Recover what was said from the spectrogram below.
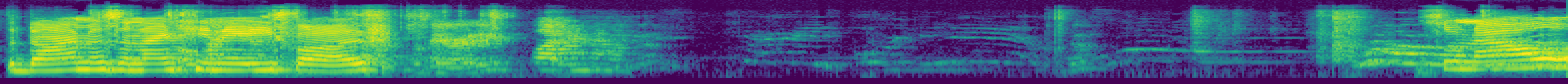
The dime is a 1985. Okay, ready? Flat your hand like this. So now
